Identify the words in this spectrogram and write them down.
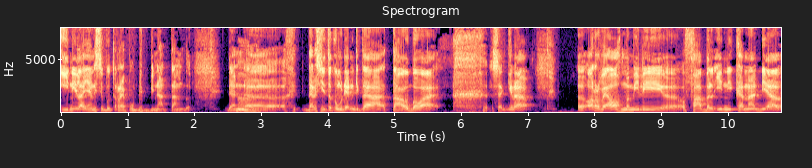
inilah yang disebut republik binatang tuh. Dan hmm. uh, dari situ kemudian kita tahu bahwa saya kira uh, Orwell memilih uh, fabel ini karena dia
